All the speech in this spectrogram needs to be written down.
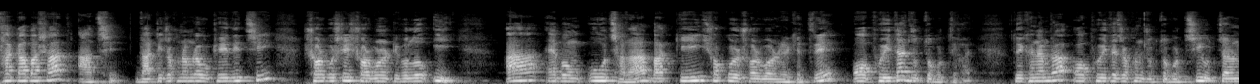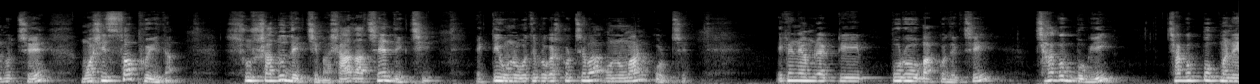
থাকা বা সাত আছে। দাটি যখন আমরা উঠিয়ে দিচ্ছি, সর্বশেষ স্বরবর্ণটি হলো ই। আ এবং ও ছাড়া বাকি সকল স্বরবর্ণের ক্ষেত্রে অফুইদা যুক্ত করতে হয়। তো এখানে আমরা অফুইদা যখন যুক্ত করছি, উচ্চারণ হচ্ছে মশিস্য ফুইদা সুস্বাদু দেখছি বা স্বাদ আছে দেখছি। একটি অনুভূতি প্রকাশ করছে বা অনুমান করছে। এখানে আমরা একটি পুরো বাক্য দেখছি। ছাগববুগি। ছাগপ্পক মানে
